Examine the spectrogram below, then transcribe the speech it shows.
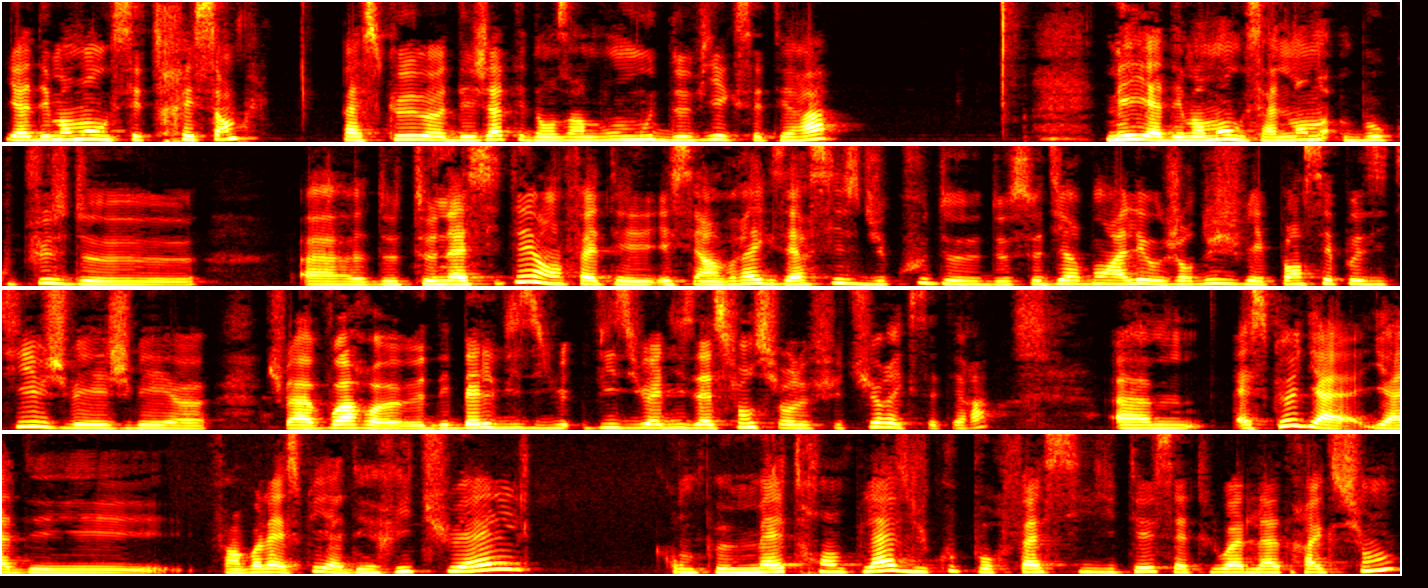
Il y a des moments où c'est très simple parce que euh, déjà tu es dans un bon mood de vie etc mais il y a des moments où ça demande beaucoup plus de euh, de ténacité en fait. Et, c'est un vrai exercice du coup de, se dire bon allez aujourd'hui je vais penser positif je vais je vais euh, je vais avoir euh, des belles visu- visualisations sur le futur etc est-ce qu'il y a, il y a des enfin voilà est-ce qu'il y a des rituels qu'on peut mettre en place du coup pour faciliter cette loi de l'attraction?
